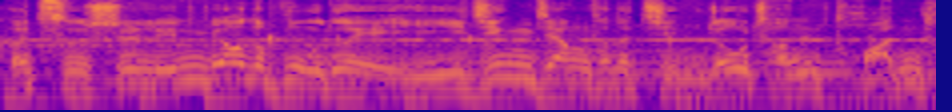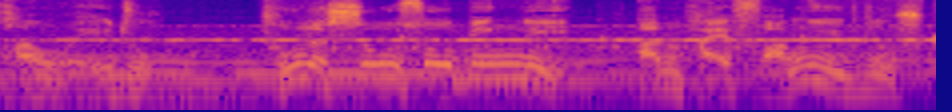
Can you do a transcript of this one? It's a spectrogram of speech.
可此时，林彪的部队已经将他的锦州城团团围住，除了收缩兵力、安排防御部署，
